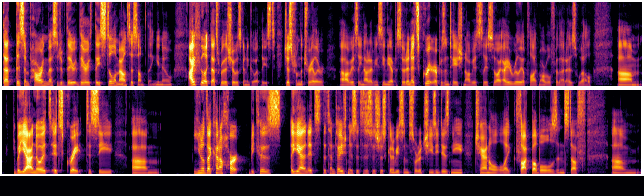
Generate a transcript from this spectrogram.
that this empowering message of they they they still amount to something. You know, I feel like that's where the show is going to go at least, just from the trailer. Uh, obviously, not having seen the episode, and it's great representation, obviously. So I, I really applaud Marvel for that as well. Um, but yeah, no, it's it's great to see um, you know that kind of heart because again it's the temptation is that this is just going to be some sort of cheesy disney channel like thought bubbles and stuff um,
